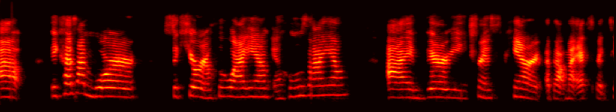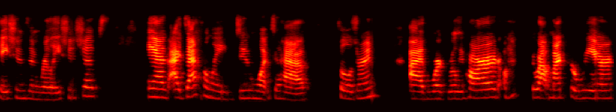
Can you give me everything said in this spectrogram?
uh, because I'm more secure in who I am and whose I am, I'm very transparent about my expectations in relationships. And I definitely do want to have children. I've worked really hard throughout my career.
